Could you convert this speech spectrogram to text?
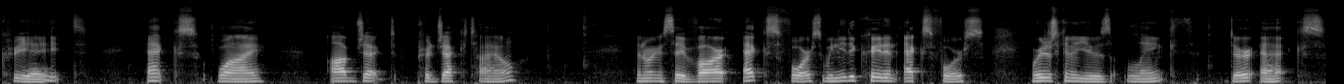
create x, y, object projectile. Then we're going to say var x force. We need to create an x force. We're just going to use length dir x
